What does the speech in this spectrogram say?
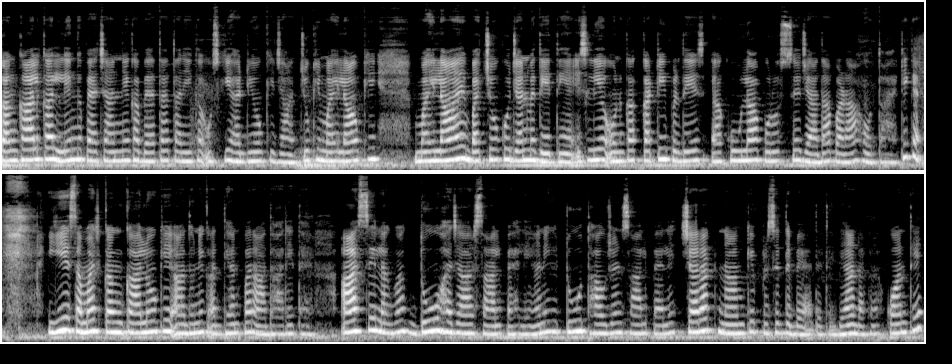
कंकाल का लिंग पहचानने का बेहतर तरीका उसकी हड्डियों की जाँच। चूँकि महिलाओं की, महिलाएँ बच्चों को जन्म देती हैं, इसलिए उनका कटी प्रदेश या कूला पुरुष से ज़्यादा बड़ा होता है। ठीक है? ये समझ कंकालों के आधुनिक अध्ययन पर आधारित है। आज से लगभग 2000 साल पहले, यानी कि 2000 साल पहले, चरक नाम के प्रसिद्ध वैद्य थे। ध्यान रखना, कौन थे?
